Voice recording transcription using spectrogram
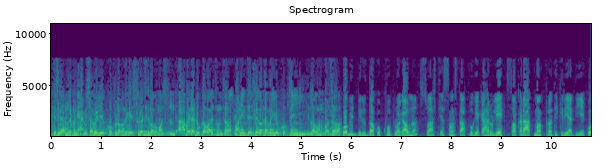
त्यस कारणले पनि हामी सबैले खोप लगाउँदाखेरि सुरक्षित भएको महसुस हुन्छ। आफैलाई ढुक्क भएको हुन्छ। अनि त्यसले गर्दा पनि यो खोप चाहिँ लगाउनु पर्छ कोविड विरूद्धको खोप लगाउन स्वास्थ्य संस्था पुगेकाहरूले सकारात्मक प्रतिक्रिया दिएको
